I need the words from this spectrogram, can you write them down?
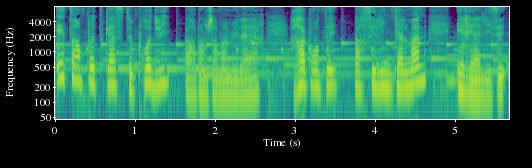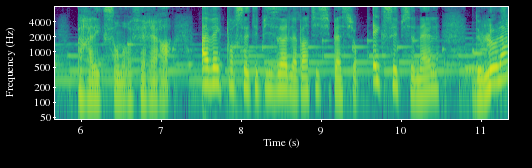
est un podcast produit par Benjamin Muller, raconté par Céline Kallmann et réalisé par Alexandre Ferreira, avec pour cet épisode la participation exceptionnelle de Lola,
